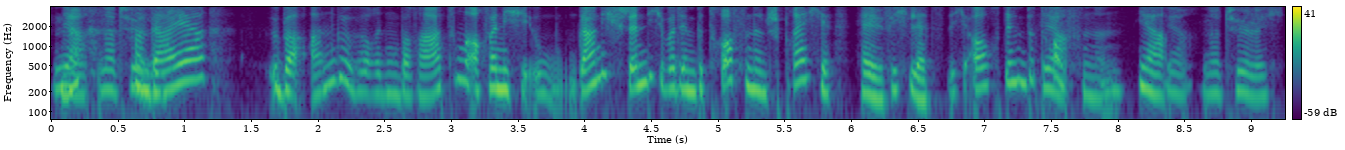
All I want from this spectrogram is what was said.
Ja, ne? natürlich. Von daher über Angehörigenberatung, auch wenn ich gar nicht ständig über den Betroffenen spreche, helfe ich letztlich auch den Betroffenen. Ja, ja, ja natürlich.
